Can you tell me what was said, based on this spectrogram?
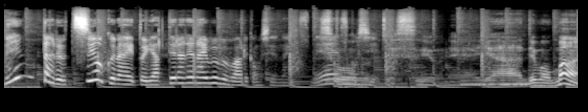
メンタル強くないとやってられない部分はあるかもしれないですね。そうですよね。いやでもまあ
